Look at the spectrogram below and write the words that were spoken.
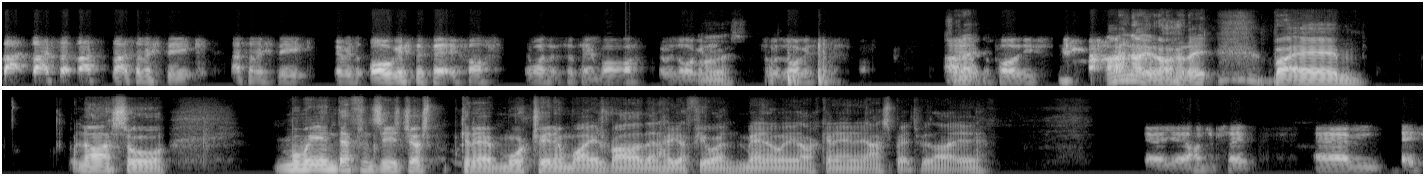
that, that's, that's, that's a mistake. That's a mistake. It was August the 31st. It wasn't September. It was August. August. So it was August. 31st. Right. apologies. I know you're not all right, but um, no. So my main difference is just kind of more training wise, rather than how you're feeling mentally or kind of any aspect with that. Yeah. Yeah, yeah, hundred percent. Um, it's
